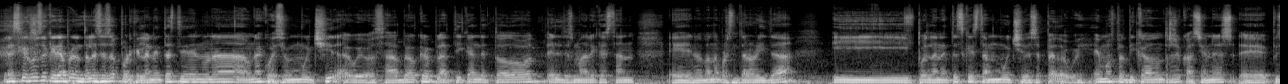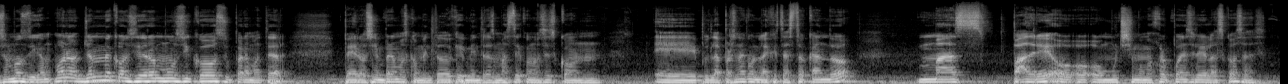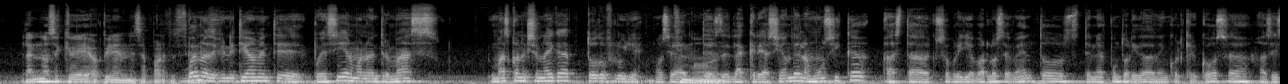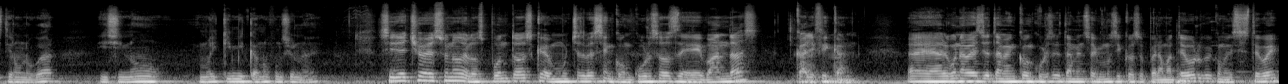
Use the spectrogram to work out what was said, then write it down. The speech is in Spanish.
Es que justo quería preguntarles eso porque la neta tienen una, una cohesión muy chida, güey. O sea, veo que platican de todo el desmadre que están, eh, nos van a presentar ahorita. Y pues la neta es que está muy chido ese pedo, güey. Hemos platicado en otras ocasiones, eh, pues somos, digamos, bueno, yo me considero músico súper amateur, pero siempre hemos comentado que mientras más te conoces con eh, pues la persona con la que estás tocando, más padre o, muchísimo mejor pueden salir las cosas. No sé qué opinen en esa parte. Bueno, definitivamente, pues sí, hermano, entre más, más conexión haya, todo fluye. O sea, desde la creación de la música hasta sobrellevar los eventos, tener puntualidad en cualquier cosa, asistir a un lugar. Y si no, no hay química, no funciona, ¿eh? Sí, de hecho es uno de los puntos que muchas veces en concursos de bandas califican. Eh, alguna vez yo también concursé, yo también soy músico super amateur, güey, como dice este güey.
